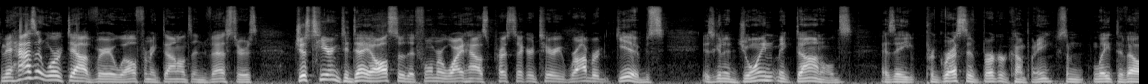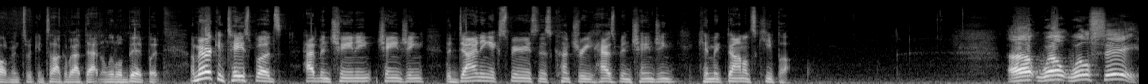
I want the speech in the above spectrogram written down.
and it hasn't worked out very well for McDonald's investors. Just hearing today also that former White House Press Secretary Robert Gibbs is going to join McDonald's as a progressive burger company. Some late developments. We can talk about that in a little bit. But American taste buds have been changing. The dining experience in this country has been changing. Can McDonald's keep up? Uh, well, we'll see.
